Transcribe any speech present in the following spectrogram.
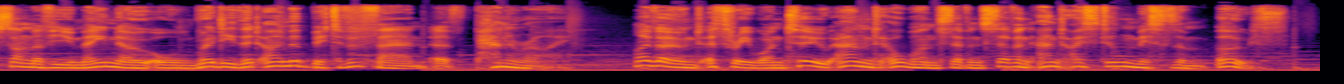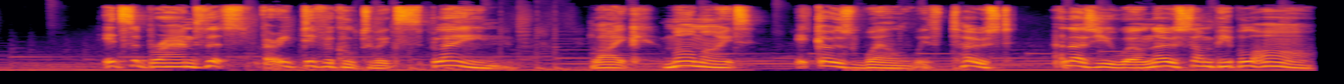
Some of you may know already that I'm a bit of a fan of Panerai. I've owned a 312 and a 177 and I still miss them both. It's a brand that's very difficult to explain. Like Marmite, it goes well with toast, and as you well know, some people are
